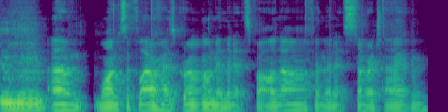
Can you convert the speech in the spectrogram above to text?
Mhm. um once a flower has grown and then it's fallen off and then it's summertime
